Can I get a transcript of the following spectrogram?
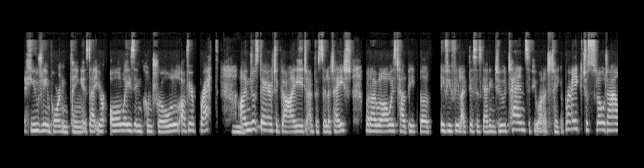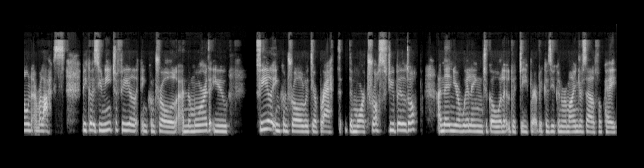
hugely important thing is that you're always in control of your breath. Mm. I'm just there to guide and facilitate, but I will always tell people if you feel like this is getting too intense, if you want to take a break, just slow down and relax because you need to feel in control. And the more that you feel in control with your breath, the more trust you build up. And then you're willing to go a little bit deeper because you can remind yourself, okay,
